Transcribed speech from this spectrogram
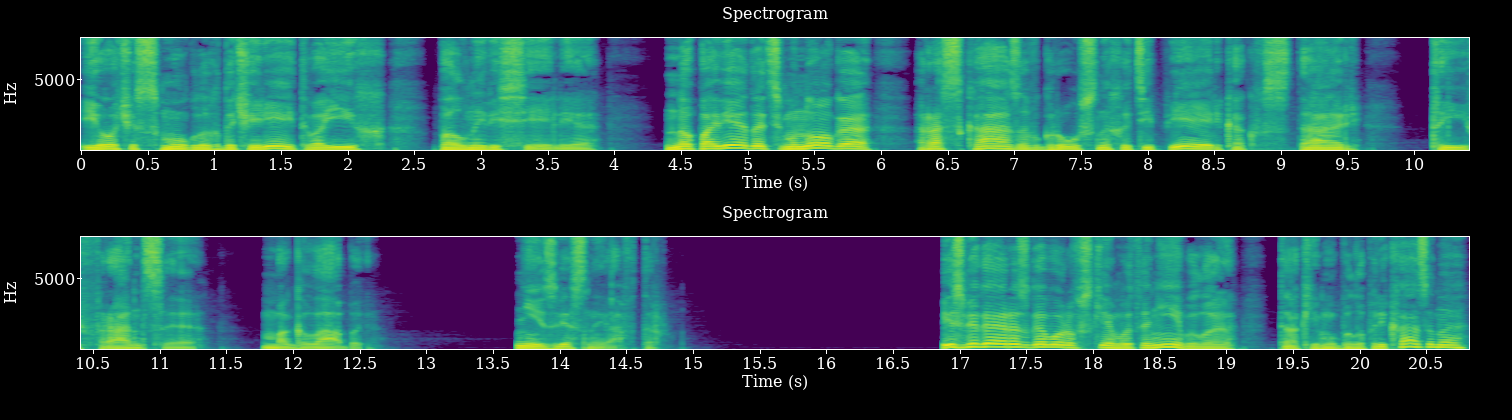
и очи смуглых дочерей твоих полны веселья. Но поведать много рассказов грустных и теперь, как в старь, ты, Франция, могла бы. Неизвестный автор. Избегая разговоров с кем бы то ни было, так ему было приказано,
